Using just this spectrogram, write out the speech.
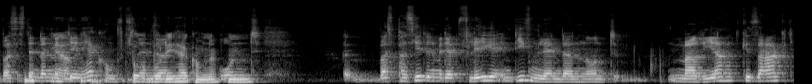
was ist denn dann Ja. mit den Herkunftsländern? Wo- wo die herkommen, ne? Und äh, was passiert denn mit der Pflege in diesen Ländern? Und Maria hat gesagt,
